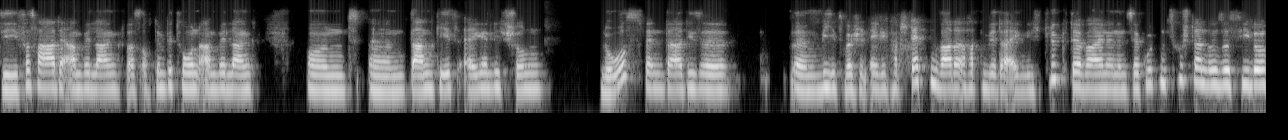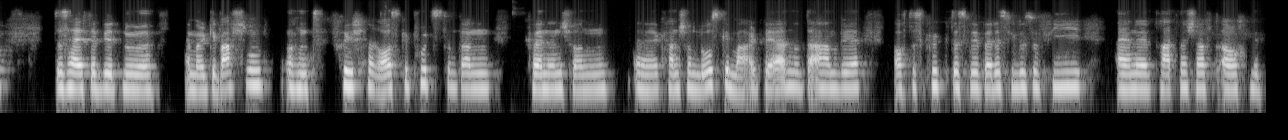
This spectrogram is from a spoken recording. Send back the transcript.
die Fassade anbelangt, was auch den Beton anbelangt. Und ähm, dann geht es eigentlich schon los, wenn da diese, ähm, wie zum Beispiel in Engelhardtstetten war, da hatten wir da eigentlich Glück, der war in einem sehr guten Zustand, unser Silo. Das heißt, er wird nur einmal gewaschen und frisch herausgeputzt und dann können schon, äh, kann schon losgemalt werden. Und da haben wir auch das Glück, dass wir bei der Philosophie eine Partnerschaft auch mit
